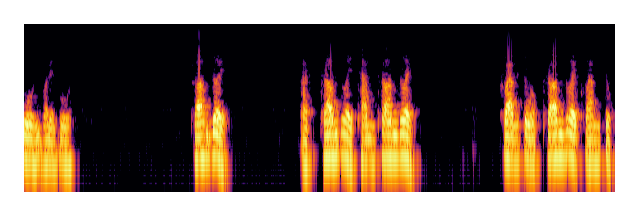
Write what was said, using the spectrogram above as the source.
บูรณ์บริบูรณ์ พร้อมด้วยอัดพร้อมด้วยธรรมพร้อมด้วย ความสงบพร้อมด้วยความสุข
